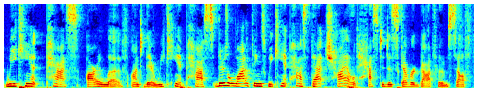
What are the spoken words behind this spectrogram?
We can't pass our love onto there. We can't pass. There's a lot of things we can't pass. That child has to discover God for themselves.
